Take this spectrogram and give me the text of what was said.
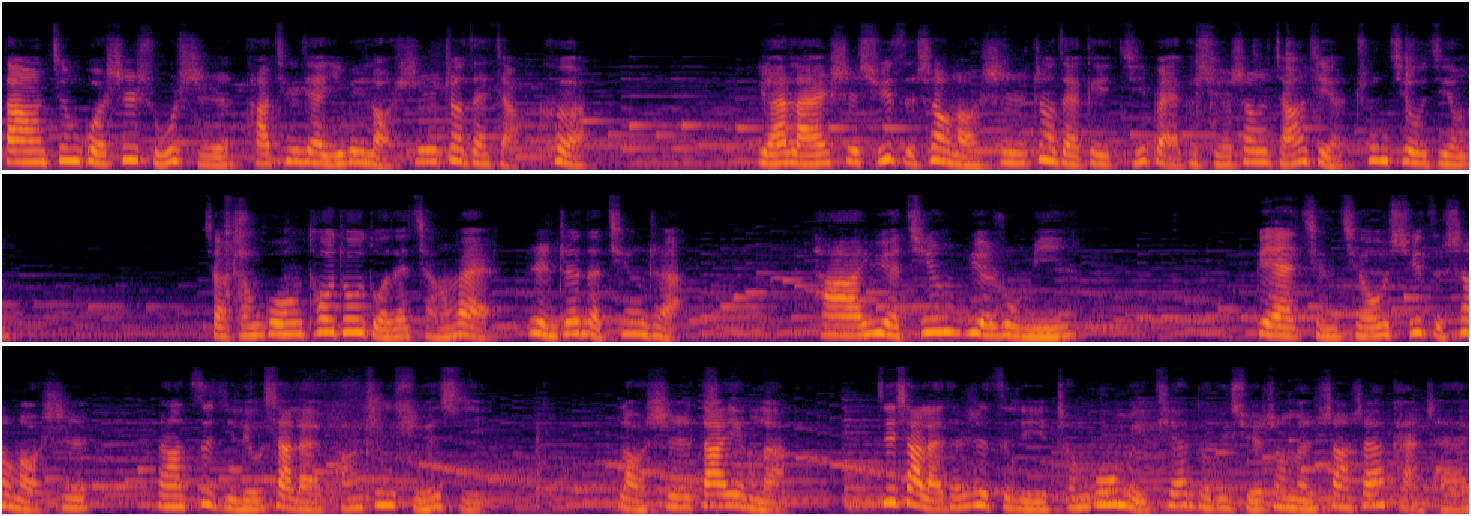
当经过私塾时，他听见一位老师正在讲课。原来是徐子胜老师正在给几百个学生讲解《春秋经》。小成功偷偷躲在墙外，认真地听着。他越听越入迷，便请求徐子胜老师让自己留下来旁听学习。老师答应了。接下来的日子里，成功每天都给学生们上山砍柴、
